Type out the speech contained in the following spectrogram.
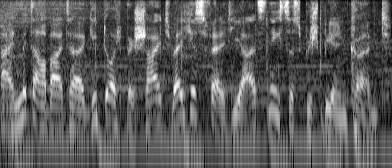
Ein Mitarbeiter gibt euch Bescheid, welches Feld ihr als nächstes bespielen könnt.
